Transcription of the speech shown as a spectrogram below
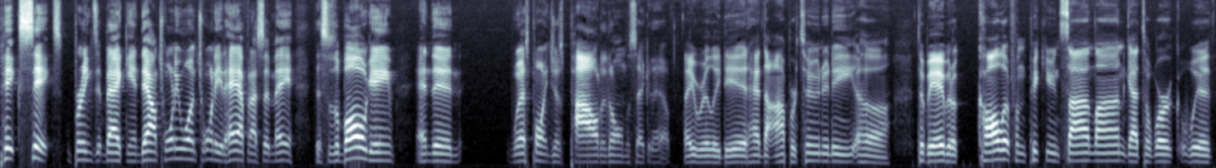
pick six brings it back in, down 21-20 at half, and I said, man, this is a ball game, and then West Point just piled it on the second half. They really did. Had the opportunity uh, to be able to call it from the Picayune sideline. Got to work with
